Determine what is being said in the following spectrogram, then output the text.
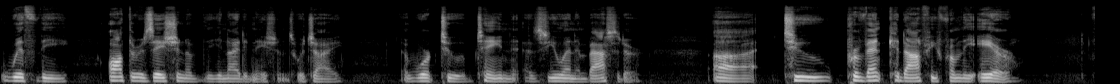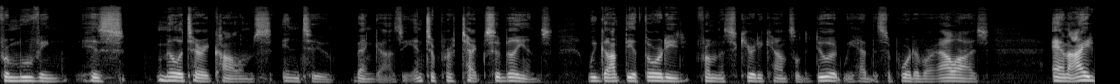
with the authorization of the United Nations, which I worked to obtain as UN ambassador, uh, to prevent Gaddafi from the air from moving his military columns into Benghazi and to protect civilians. We got the authority from the Security Council to do it. We had the support of our allies. And I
